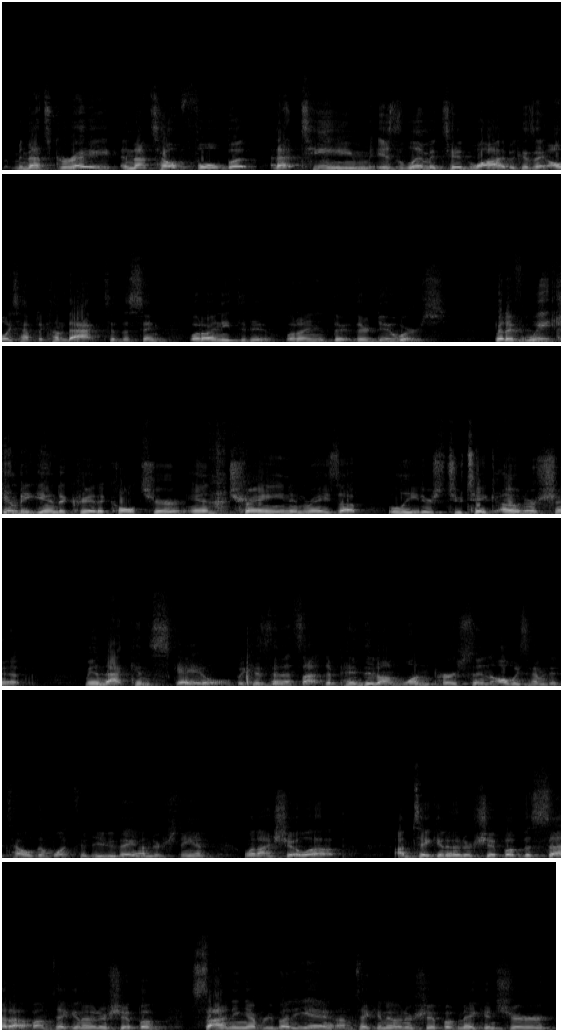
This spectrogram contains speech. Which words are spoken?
I mean, that's great and that's helpful, but that team is limited. Why? Because they always have to come back to the same, what do I need to do? What do I they're, they're doers. But if we can begin to create a culture and train and raise up leaders to take ownership, man, that can scale because then it's not dependent on one person always having to tell them what to do. They understand when I show up, I'm taking ownership of the setup. I'm taking ownership of signing everybody in. I'm taking ownership of making sure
